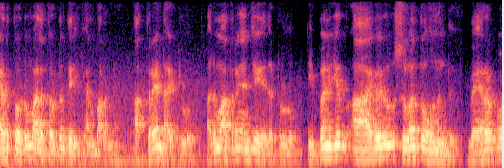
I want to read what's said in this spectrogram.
ഇടത്തോട്ടും വലത്തോട്ടും തിരിക്കാൻ പറഞ്ഞു. അത്രേ ഉണ്ടായിട്ടുള്ളൂ. അത് മാത്രമേ ഞാൻ ചെയ്തിട്ടുള്ളൂ. ഇപ്പൊ എനിക്ക് ആകെ ഒരു സുഖം തോന്നുന്നുണ്ട്. വേറെ ഇപ്പൊ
